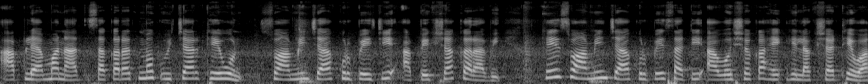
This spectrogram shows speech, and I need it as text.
आपल्या मनात सकारात्मक विचार ठेवून स्वामींच्या कृपेची अपेक्षा करावी. हे स्वामींच्या कृपेसाठी आवश्यक आहे हे लक्षात ठेवा.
